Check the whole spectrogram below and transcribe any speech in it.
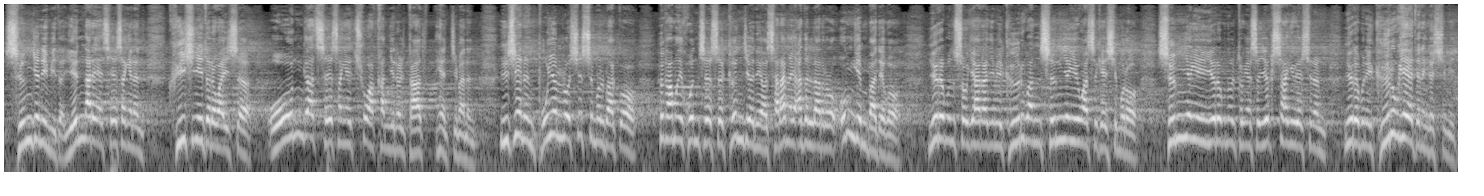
성전입니다. 옛날에 세상에는 귀신이 들어와 있어 온갖 세상의 추악한 일을 다 했지만은 이제는 보혈로 씻음을 받고 흑암의 권세에서 건져내어 사랑의 아들 나라로 옮김받고 여러분 속에 하나님의 거룩한 성령이 와서 계심으로 성령이 여러분을 통해서 역사하기 위해서는 여러분이 거룩해야 되는 것입니다.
